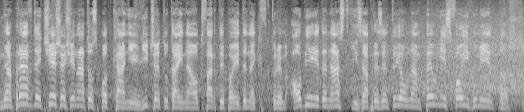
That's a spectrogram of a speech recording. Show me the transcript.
Naprawdę cieszę się na to spotkanie. Liczę tutaj na otwarty pojedynek, w którym obie jedenastki zaprezentują nam pełnię swoich umiejętności.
